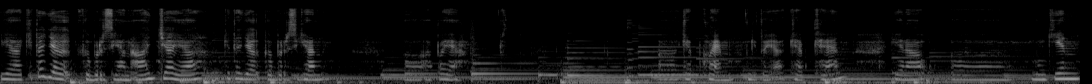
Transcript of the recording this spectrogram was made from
Ya kita jaga kebersihan aja ya. Kita jaga kebersihan uh, apa ya uh, cap clam gitu ya cap can. You know uh, mungkin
